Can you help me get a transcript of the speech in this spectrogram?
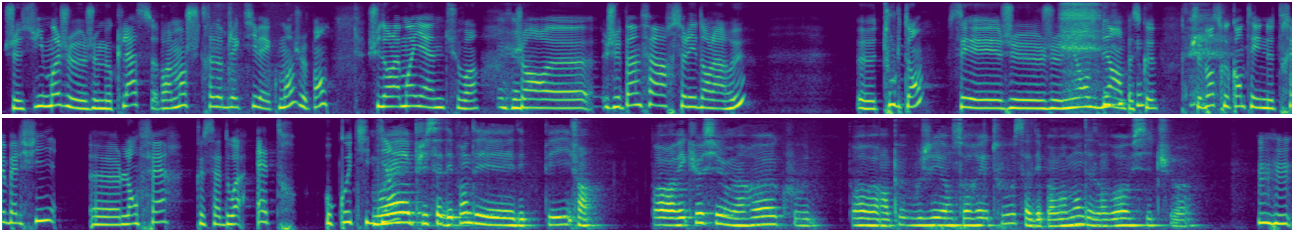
Je suis, moi, je, me classe. Vraiment, je suis très objective avec moi. Je pense, je suis dans la moyenne, tu vois. Mhm. Genre, euh, je vais pas me faire harceler dans la rue tout le temps. C'est, je, je nuance bien parce que je pense que quand tu es une très belle fille, l'enfer que ça doit être au quotidien. Ouais, et puis ça dépend des, des, pays. Enfin, pour avoir vécu aussi au Maroc ou pour avoir un peu bougé en soirée et tout, ça dépend vraiment des endroits aussi, tu vois. Mm-hmm.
